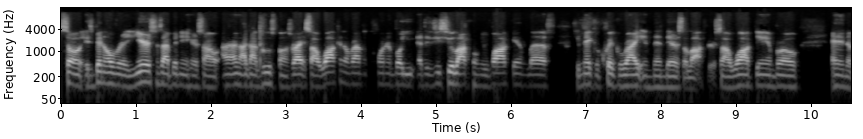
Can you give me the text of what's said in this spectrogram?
So it's been over a year since I've been in here. So I, I got goosebumps, right? So I walk in around the corner, bro. You at the GCU locker room, you walk in left, you make a quick right, and then there's a locker. So I walk in, bro, and in the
